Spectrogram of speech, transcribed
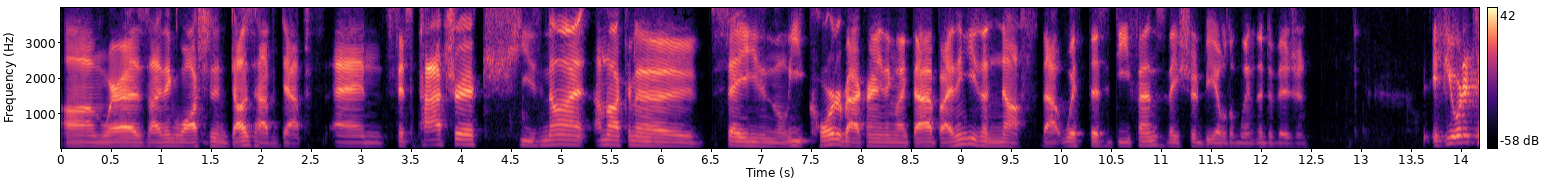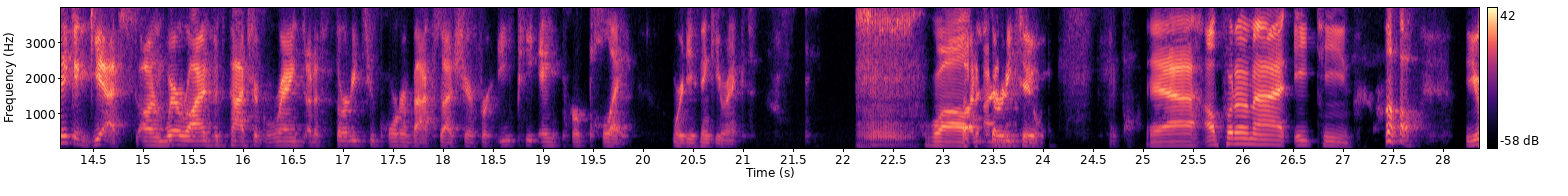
Um, whereas I think Washington does have depth and Fitzpatrick, he's not, I'm not going to say he's an elite quarterback or anything like that, but I think he's enough that with this defense, they should be able to win the division. If you were to take a guess on where Ryan Fitzpatrick ranked out of 32 quarterbacks last year for EPA per play, where do you think he ranked? Well, so out of 32. I, yeah, I'll put him at 18. Oh, You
